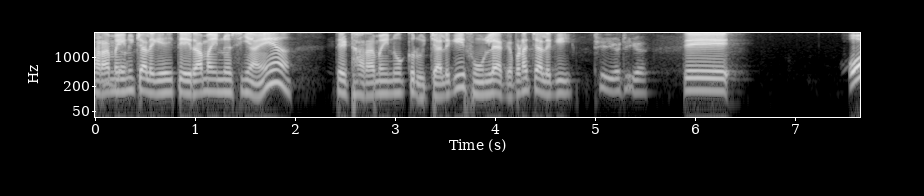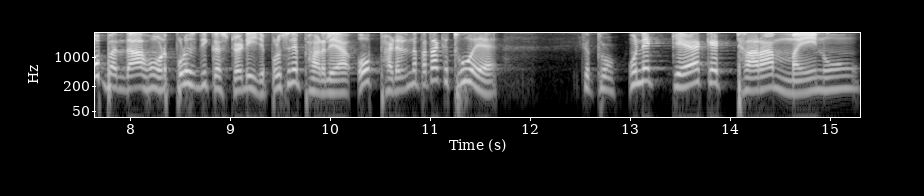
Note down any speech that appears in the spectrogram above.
18 ਮਈ ਨੂੰ ਚੱਲ ਸੀ 13 ਮਈ ਨੂੰ ਅਸੀਂ ਆਏ ਆ ਤੇ 18 ਮਈ ਨੂੰ ਘਰੋਂ ਚੱਲ ਗਈ ਫੋਨ ਲੈ ਕੇ ਆਪਣਾ ਚੱਲ ਗਈ। ਠੀਕ ਹੈ ਠੀਕ ਹੈ ਤੇ ਉਹ ਬੰਦਾ ਹੁਣ ਪੁਲਿਸ ਦੀ ਕਸਟਡੀ 'ਚ ਪੁਲਿਸ ਨੇ ਫੜ ਲਿਆ ਉਹ ਫੜਨ ਪਤਾ ਕਿੱਥੋਂ ਹੋਇਆ ਕਿੱਥੋਂ? ਉਹਨੇ ਕਿਹਾ ਕਿ 18 ਮਈ ਨੂੰ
